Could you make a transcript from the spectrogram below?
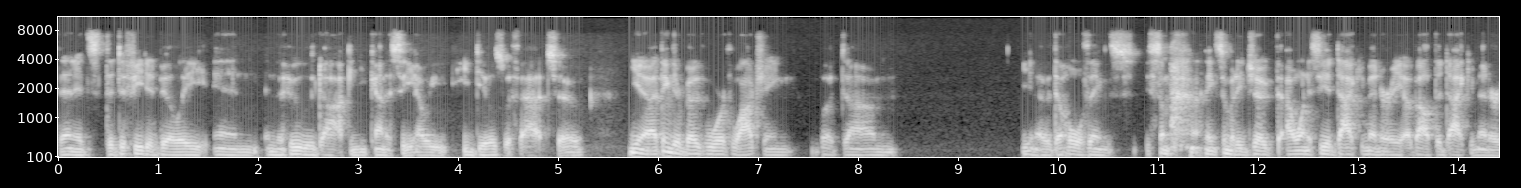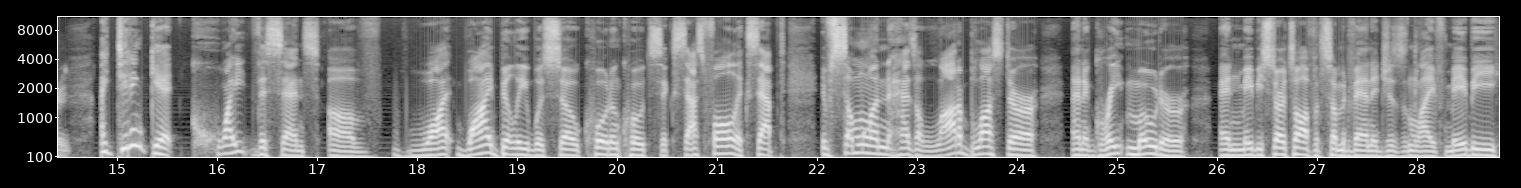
then it's the defeated Billy in in the Hulu doc and you kind of see how he he deals with that. So you know, I think they're both worth watching, but um, you know, the whole thing's some. I think somebody joked that I want to see a documentary about the documentary. I didn't get quite the sense of why why Billy was so quote unquote successful, except if someone has a lot of bluster and a great motor and maybe starts off with some advantages in life, maybe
